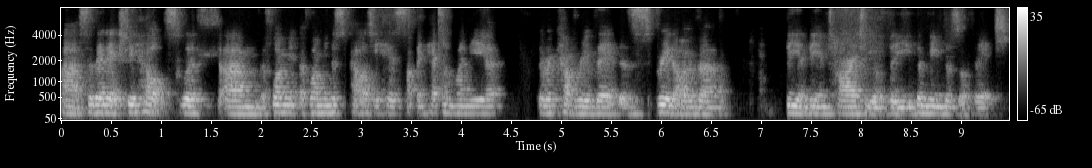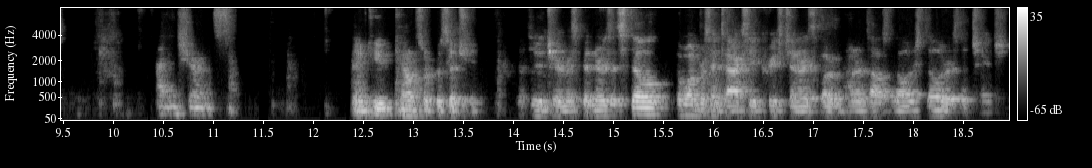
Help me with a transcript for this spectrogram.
Uh, so that actually helps with um, if one if one municipality has something happen one year, the recovery of that is spread over the the entirety of the the members of that uh, insurance. Thank you, Councillor Pasychny. Through the chair, Ms. Bittner, is it still the one percent tax increase generates about hundred thousand dollars still, or has it changed?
